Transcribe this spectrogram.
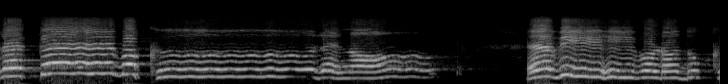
ਰਹਿ ਕੇ ਵਖ ਰਹਿਣਾ। ਇਹ ਵੀ ਬੜਾ ਦੁੱਖ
